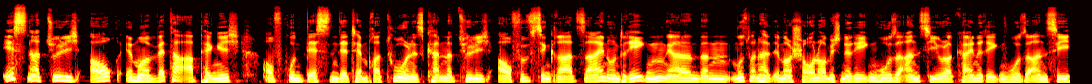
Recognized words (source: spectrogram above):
Ist natürlich auch immer wetterabhängig aufgrund dessen der Temperaturen. Es kann natürlich auch 15 Grad sein und Regen. Ja, dann muss man halt immer schauen, ob ich eine Regenhose anziehe oder keine Regenhose anziehe.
